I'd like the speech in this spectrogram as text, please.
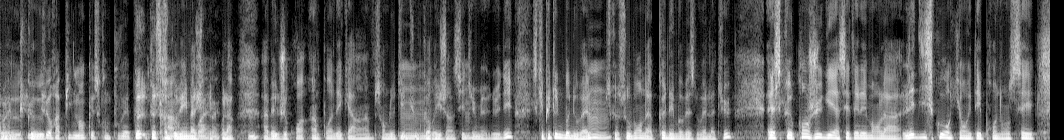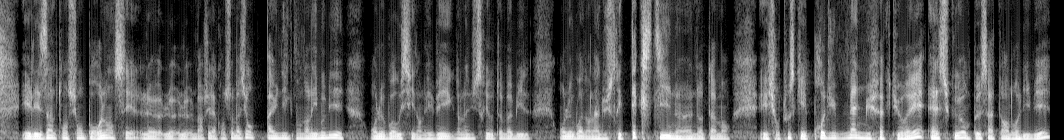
Ouais, plus, que, plus rapidement que ce qu'on pouvait que, que ce qu'on pouvait imaginer. Ouais, ouais. Voilà. Mm. Avec, je crois, un point d'écart, hein, me semble-t-il, tu me Mm. corriges hein, si Mm. tu me le dis, ce qui est plutôt une bonne nouvelle, parce que souvent on n'a que des mauvaises nouvelles là-dessus. Est-ce que conjugué à cet élément-là, les discours qui ont été prononcés et les intentions pour relancer le, le- le marché de la consommation, pas uniquement dans l'immobilier, on le voit aussi dans les véhicules, dans l'industrie automobile, on le voit dans l'industrie textile hein, notamment, et sur tout ce qui est produit manufacturé, est-ce qu'on peut s'attendre, Olivier,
